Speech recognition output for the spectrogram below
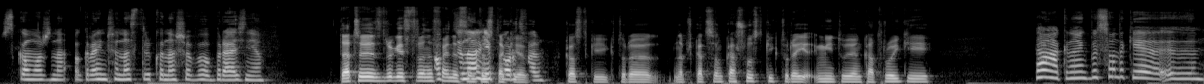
Wszystko można. Ogranicza nas tylko nasza wyobraźnia. Znaczy, z drugiej strony fajne są też takie portfel. kostki, które na przykład są K6, które imitują K3. Tak, no jakby są takie... y,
